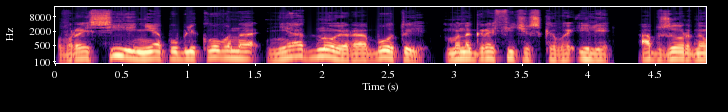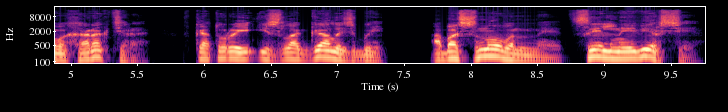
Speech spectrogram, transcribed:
в России не опубликовано ни одной работы монографического или обзорного характера, в которой излагалась бы обоснованная, цельная версия,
